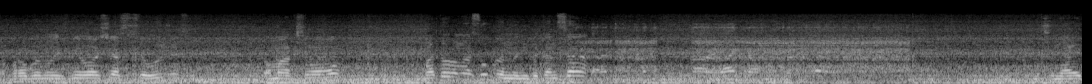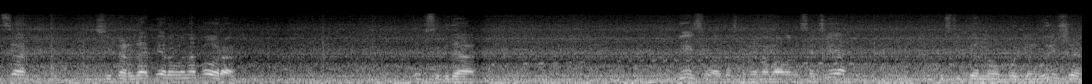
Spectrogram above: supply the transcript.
Попробуем из него сейчас все выжать по максимуму. Мотор у нас убран, но не до конца. Начинается чехарда первого набора. Как всегда весело, то что мы на малой высоте, постепенно уходим выше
